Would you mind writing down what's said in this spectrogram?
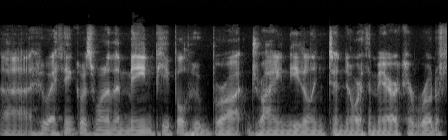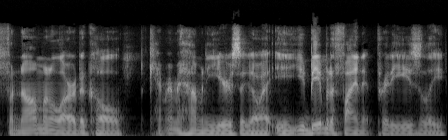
uh, who I think was one of the main people who brought dry needling to North America, wrote a phenomenal article. I can't remember how many years ago. You'd be able to find it pretty easily,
